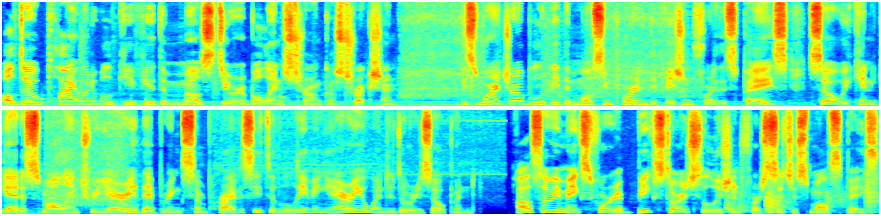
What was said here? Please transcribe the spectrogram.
although plywood will give you the most durable and strong construction. This wardrobe will be the most important division for the space, so we can get a small entry area that brings some privacy to the living area when the door is opened. Also, it makes for a big storage solution for such a small space.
